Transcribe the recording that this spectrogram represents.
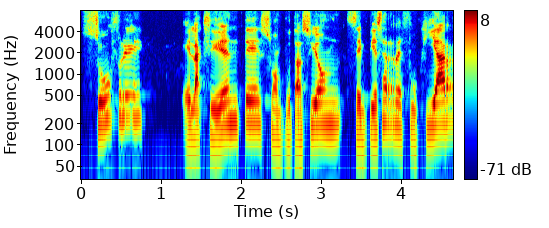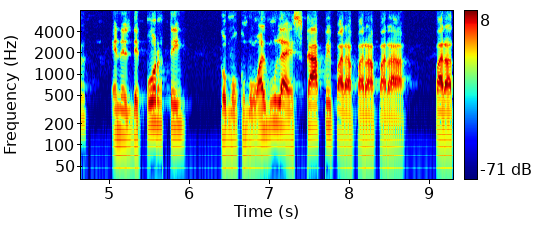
sufre el accidente, su amputación, se empieza a refugiar en el deporte como, como válvula de escape para, para, para, para,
